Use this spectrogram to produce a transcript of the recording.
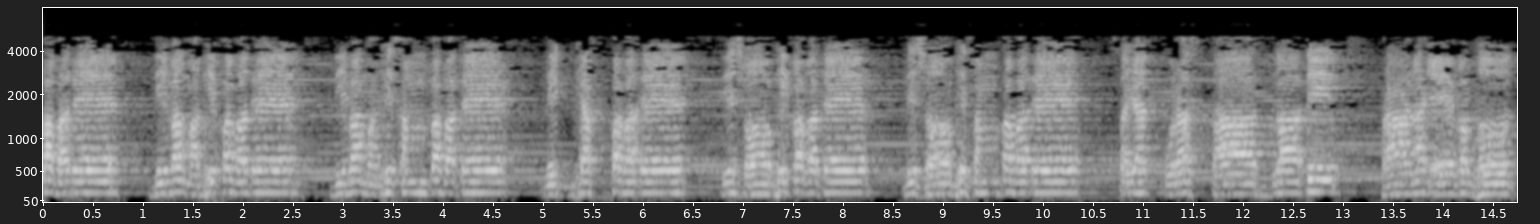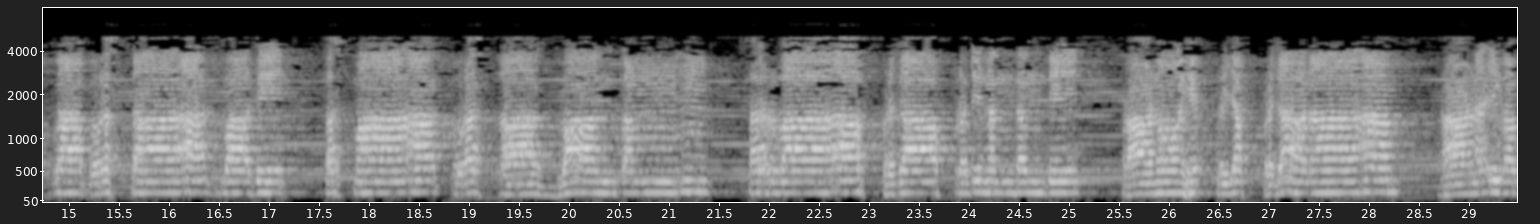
पवते दिवमभिपवते दिवमभिसम्पवते दिग्भ्यः पवते दिशोऽभिपवते दिशोऽभिसम्पवते। स यत्पुरस्ताद्वाति प्राण एव भूत्वा पुरस्ताद्वाति तस्मात् पुरस्ताद्वान्तम्। सर्वाः प्रजाः प्रतिनन्दन्ति प्राणो हि प्रियः प्रजानाम् प्राण इव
